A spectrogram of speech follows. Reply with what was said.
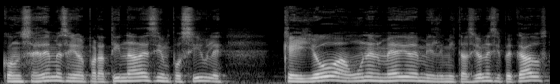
Concédeme, Señor, para ti nada es imposible, que yo, aun en medio de mis limitaciones y pecados,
